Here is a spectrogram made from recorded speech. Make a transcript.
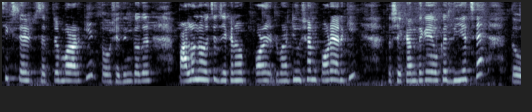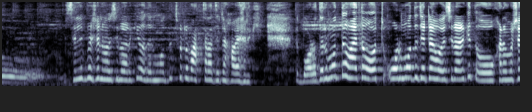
সিক্স সেপ্টেম্বর আর কি। তো সেদিনকে ওদের পালন হয়েছে, যেখানে পড়ে মানে টিউশন পড়ে আর কি। তো সেখান থেকে ওকে দিয়েছে। তো সেলিব্রেশন হয়েছিল আর কি, ওদের মধ্যে ছোট বাচ্চারা যেটা হয় আর কি। তো বড়দের মধ্যে হয়তো ওর মধ্যে যেটা হয়েছিল আর কি, তো ওখানে বসে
